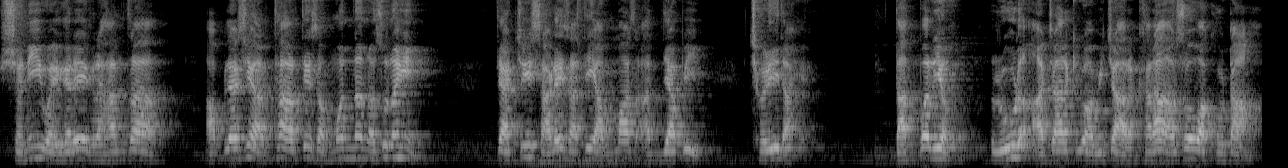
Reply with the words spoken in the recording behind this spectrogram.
शनी वगैरे ग्रहांचा आपल्याशी अर्थार्थी संबंध नसूनही त्याची साडेसाती आम्हास अद्यापी छळीत आहे. तात्पर्य रूढ आचार किंवा विचार खरा असो वा खोटा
